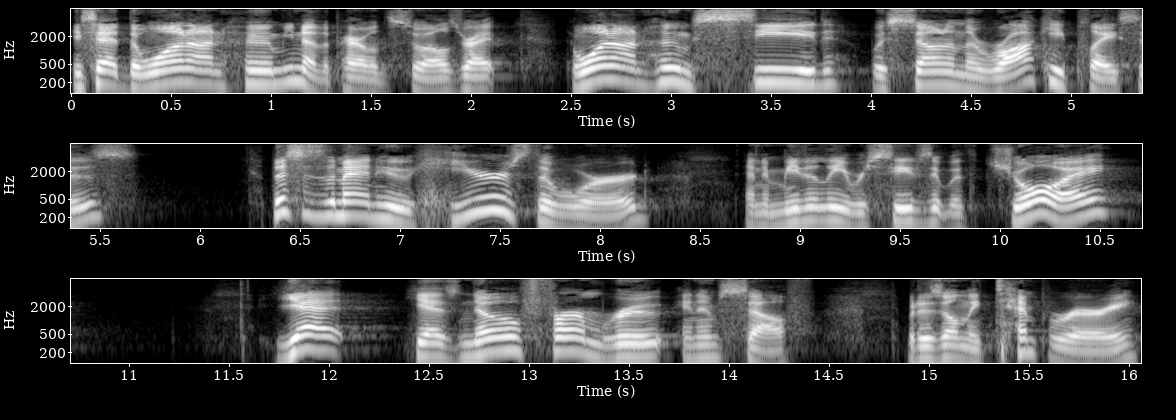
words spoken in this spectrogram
He said, The one on whom, you know the parable of the soils, right? The one on whom seed was sown in the rocky places, this is the man who hears the word and immediately receives it with joy, yet he has no firm root in himself, but is only temporary.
